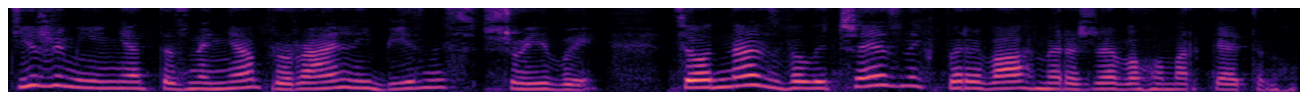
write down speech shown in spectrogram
ті ж уміння та знання про реальний бізнес, що і ви. Це одна з величезних переваг мережевого маркетингу.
